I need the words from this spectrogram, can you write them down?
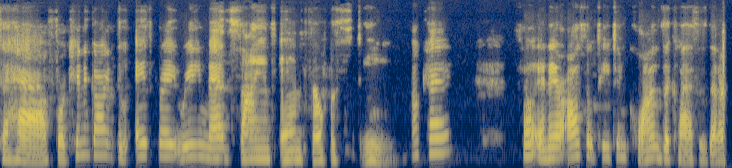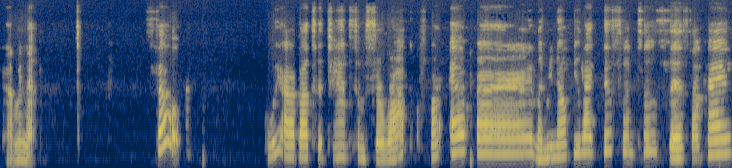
to have for kindergarten through eighth grade reading, math, science, and self esteem. Okay. So, and they're also teaching Kwanzaa classes that are coming up. So, we are about to jam some Ciroc forever. Let me know if you like this one too, sis. Okay.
